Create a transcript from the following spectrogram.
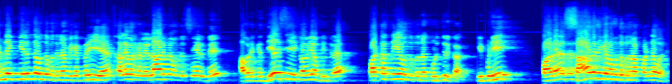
அன்னைக்கு இருந்த வந்து பாத்தீங்கன்னா மிகப்பெரிய தலைவர்கள் எல்லாருமே வந்து சேர்ந்து அவருக்கு தேசிய கவி அப்படின்ற பட்டத்தையே வந்து பாத்தீங்கன்னா கொடுத்திருக்காங்க. இப்படி பல சாதனைகளை வந்து பாத்தீங்கன்னா பண்ணவர்.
